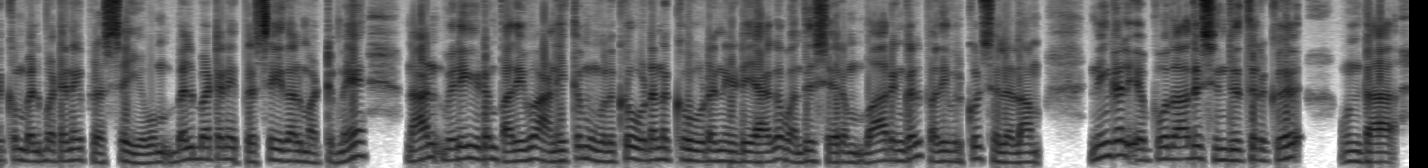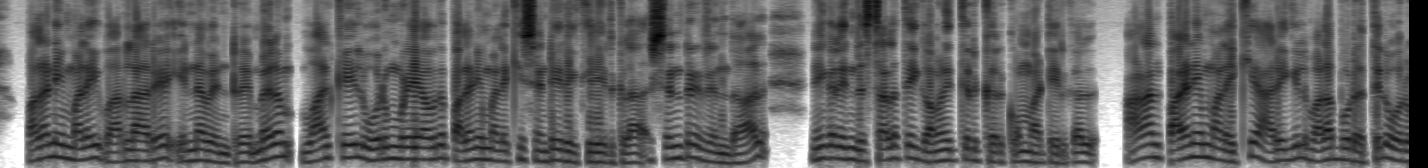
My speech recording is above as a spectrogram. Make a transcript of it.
இருக்கும் பெல் பட்டனை பிரஸ் செய்யவும். பெல் பட்டனை பிரஸ் செய்தால் மட்டுமே நான் வெளியிடும் பதிவு அனைத்தும் உங்களுக்கு உடனுக்கு உடனடியாக வந்து சேரும். வாருங்கள் பதிவிற்குள் செல்லலாம். நீங்கள் எப்போதாவது சிந்தித்திற்கு உண்டா? பழனி மலை வரலாறு என்னவென்று? மேலும் வாழ்க்கையில் ஒரு முறையாவது பழனி மலைக்கு சென்று இருக்கிறீர்களா சென்றிருந்தால் நீங்கள் இந்த ஸ்தலத்தை கவனித்திருக்க இருக்க மாட்டீர்கள். ஆனால் பழனி மலைக்கு அருகில் வலப்புறத்தில் ஒரு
